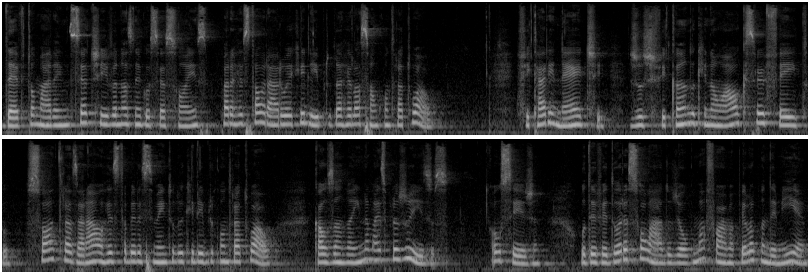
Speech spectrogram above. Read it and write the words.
deve tomar a iniciativa nas negociações para restaurar o equilíbrio da relação contratual. Ficar inerte justificando que não há o que ser feito, só atrasará o restabelecimento do equilíbrio contratual, causando ainda mais prejuízos. Ou seja, o devedor assolado de alguma forma pela pandemia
